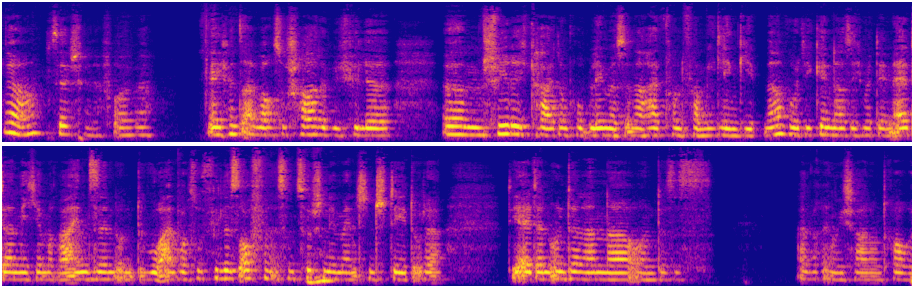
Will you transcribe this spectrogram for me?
Ja, sehr schöne Folge. Ja, ich finde es einfach auch so schade, wie viele ähm, Schwierigkeiten und Probleme es innerhalb von Familien gibt, ne? wo die Kinder sich mit den Eltern nicht im Rein sind und wo einfach so vieles offen ist und zwischen mhm. den Menschen steht oder die Eltern untereinander und das ist einfach irgendwie schade und traurig.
